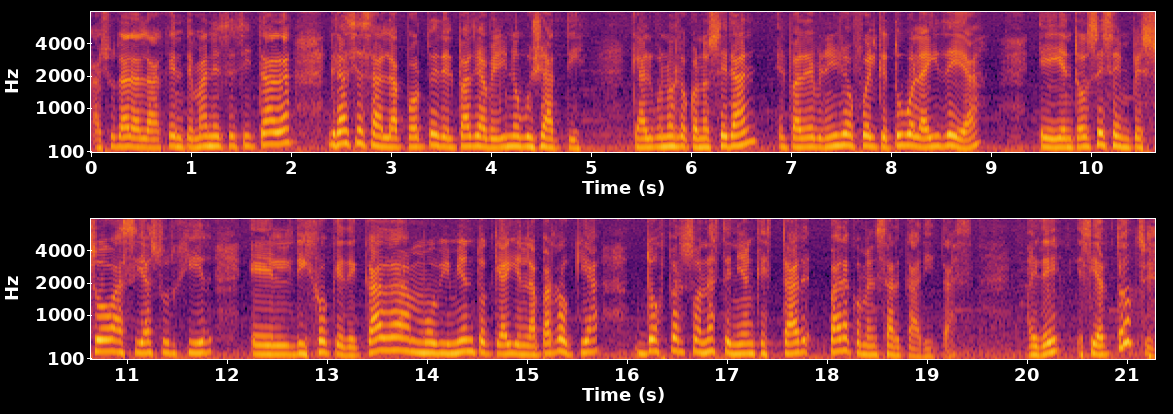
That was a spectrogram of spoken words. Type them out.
ayudar a la gente más necesitada, gracias al aporte del padre Abelino Bullati, que algunos lo conocerán. El padre Abelino fue el que tuvo la idea y entonces empezó así a surgir, él dijo que de cada movimiento que hay en la parroquia, dos personas tenían que estar para comenzar Caritas. Aide, ¿es cierto? Sí.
